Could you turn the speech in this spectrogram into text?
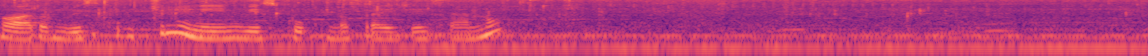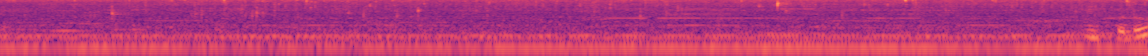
కారం వేసుకోవచ్చు. నేను ఏం వేసుకోకుండా ఫ్రై చేశాను. ఇప్పుడు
